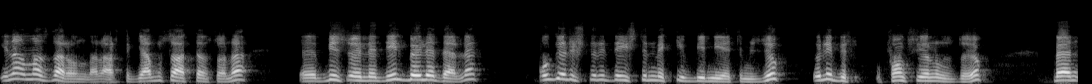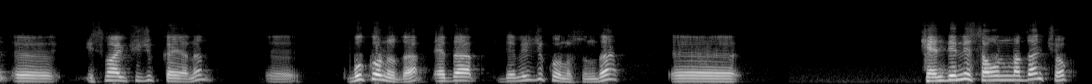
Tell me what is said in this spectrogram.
inanmazlar onlar artık. Ya bu saatten sonra e, biz öyle değil böyle derler. O görüşleri değiştirmek gibi bir niyetimiz yok. Öyle bir fonksiyonumuz da yok. Ben e, İsmail Küçükkaya'nın e, bu konuda Eda Demirci konusunda e, kendini savunmadan çok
